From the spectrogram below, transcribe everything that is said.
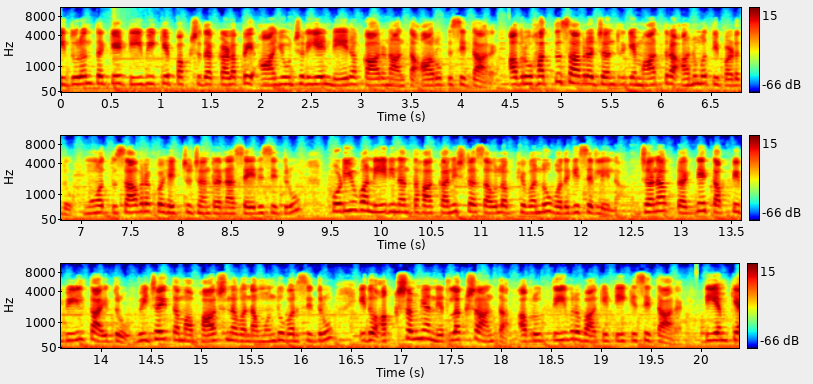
ಈ ದುರಂತಕ್ಕೆ ಟಿವಿಕೆ ಪಕ್ಷದ ಕಳಪೆ ಆಯೋಜನೆಯೇ ನೇರ ಕಾರಣ ಅಂತ ಆರೋಪಿಸಿದ್ದಾರೆ. ಅವರು ಹತ್ತು ಸಾವಿರ ಜನರಿಗೆ ಮಾತ್ರ ಅನುಮತಿ ಪಡೆದು ಮೂವತ್ತು ಸಾವಿರಕ್ಕೂ ಹೆಚ್ಚು ಜನರನ್ನ ಸೇರಿಸಿದ್ರು ಕುಡಿಯುವ ನೀರಿನಂತಹ ಕನಿಷ್ಠ ಸೌಲಭ್ಯವನ್ನು ಒದಗಿಸಿರಲಿಲ್ಲ. ಜನ ಪ್ರಜ್ಞೆ ತಪ್ಪಿ ಬೀಳ್ತಾ ಇದ್ರು ವಿಜಯ್ ತಮ್ಮ ಭಾಷಣವನ್ನ ಮುಂದುವರೆಸಿದ್ರು. ಇದು ಅಕ್ಷಮ್ಯ ನಿರ್ಲಕ್ಷ್ಯ ಅಂತ ಅವರು ತೀವ್ರವಾಗಿ ಟೀಕಿಸಿದ್ದಾರೆ. ಡಿಎಂಕೆ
